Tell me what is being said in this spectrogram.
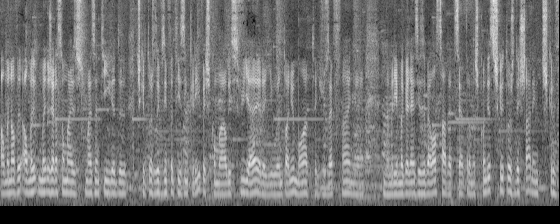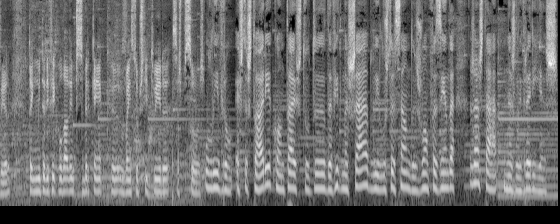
há uma nova, há uma, uma geração mais, mais antiga de, de, escritores de livros infantis incríveis, como a Alice Vieira e o António Mota e José Fanha, Ana Maria Magalhães e Isabel Alçada, etc. Mas quando esses escritores deixarem de escrever, tenho muita dificuldade em perceber quem é que vem substituir essas pessoas. O livro Esta História, com texto de David Machado e ilustração de João Fazenda, já está nas livrarias.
